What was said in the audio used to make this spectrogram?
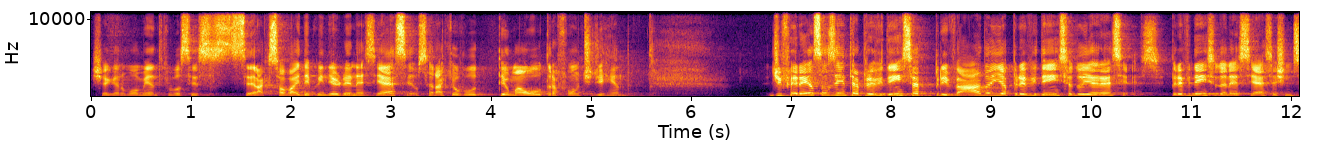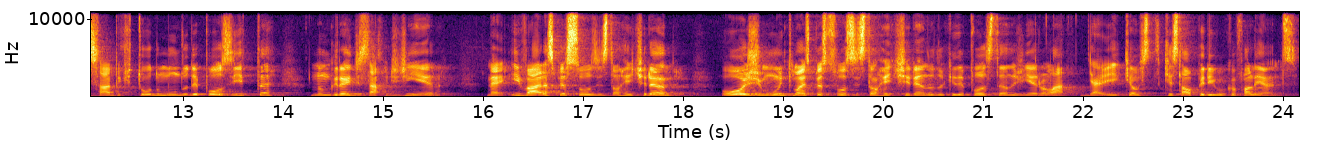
Chega no momento que você será que só vai depender do INSS ou será que eu vou ter uma outra fonte de renda? Diferenças entre a previdência privada e a previdência do INSS. Previdência do INSS, a gente sabe que todo mundo deposita num grande saco de dinheiro né? E várias pessoas estão retirando. Hoje, muito mais pessoas estão retirando do que depositando dinheiro lá. E aí que, é o, que está o perigo que eu falei antes.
